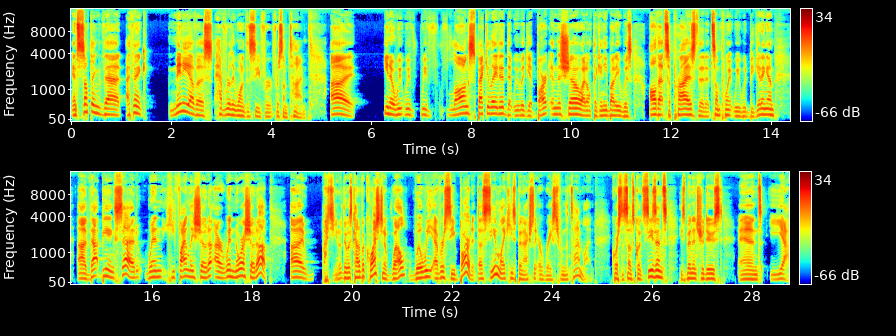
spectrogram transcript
and something that I think many of us have really wanted to see for for some time. Uh, you know, we, we've we've long speculated that we would get Bart in this show. I don't think anybody was all that surprised that at some point we would be getting him. Uh, that being said, when he finally showed up, or when Nora showed up, uh, you know, there was kind of a question of, well, will we ever see Bart? It does seem like he's been actually erased from the timeline. Of course, in subsequent seasons, he's been introduced, and yeah,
